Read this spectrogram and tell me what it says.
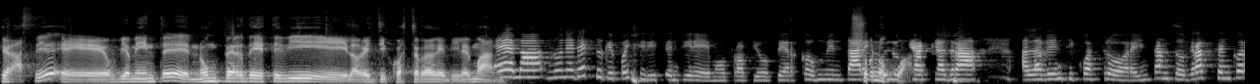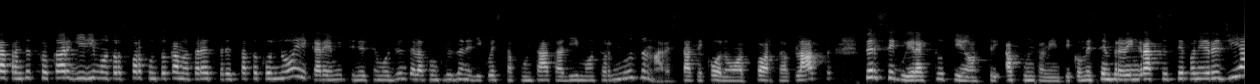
Grazie e ovviamente non perdetevi la 24 ore di Le Mans. Eh, ma non è detto che poi ci risentiremo proprio per commentare Sono quello qua. che accadrà alla 24 ore. Intanto grazie ancora a Francesco Corghi di motorsport.com per essere stato con noi. Cari amici, noi siamo giunti alla conclusione di questa puntata di Motor News, ma restate con Nuova Sport Plus per seguire tutti i nostri appuntamenti. Come sempre ringrazio Stefano in regia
